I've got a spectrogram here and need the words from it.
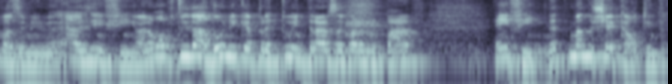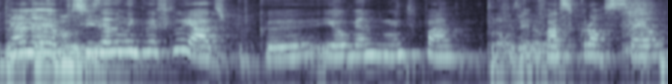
Faz a mínima- Ah, Enfim, olha, uma oportunidade única para tu entrares agora no PAD. Enfim, te mando o check-out, entretanto, Não, não, eu preciso é de um link de afiliados, porque eu vendo muito pago. Pronto, Fazer- faço cross-sell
